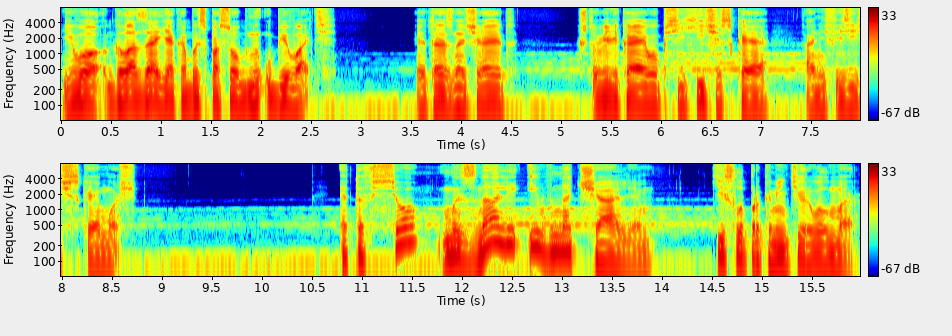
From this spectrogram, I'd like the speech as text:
его глаза якобы способны убивать. Это означает, что велика его психическая, а не физическая мощь. «Это все мы знали и в начале», — кисло прокомментировал мэр.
